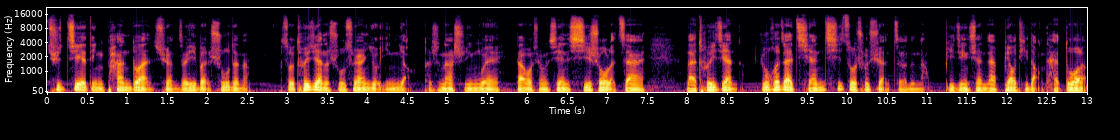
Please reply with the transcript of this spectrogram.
去界定判断选择一本书的呢？所推荐的书虽然有营养，可是那是因为大狗熊先吸收了再来推荐的。如何在前期做出选择的呢？毕竟现在标题党太多了，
